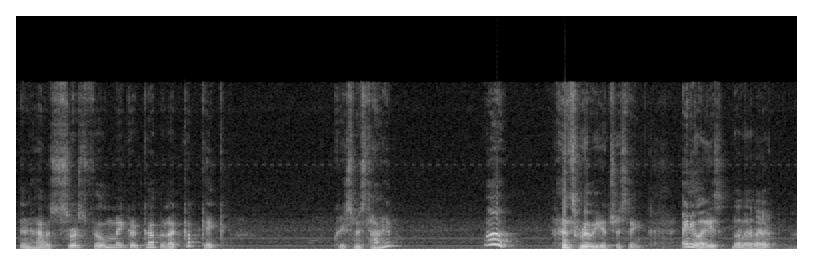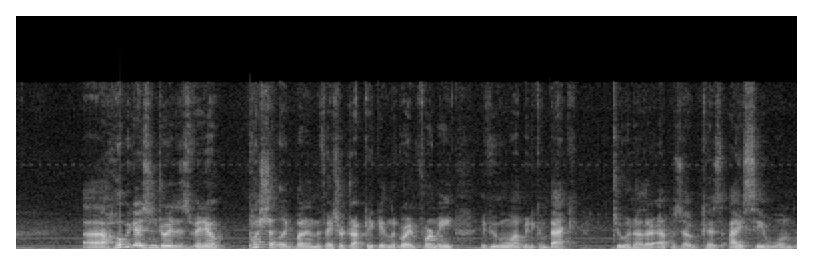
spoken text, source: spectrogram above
and have a source filmmaker cup and a cupcake. Christmas time? Oh, that's really interesting. Anyways, blah, blah, blah. Uh, hope you guys enjoyed this video. Push that like button in the face or dropkick in the groin for me if you want me to come back to another episode, because I see one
